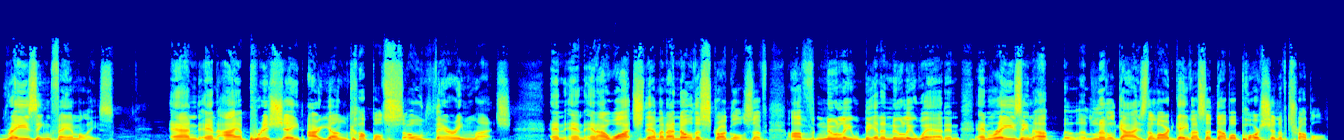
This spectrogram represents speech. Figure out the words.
raising families and and I appreciate our young couples so very much. And, and, and I watch them and I know the struggles of, of newly being a newlywed and, and raising up little guys. The Lord gave us a double portion of trouble.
